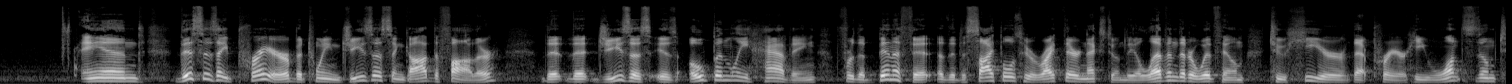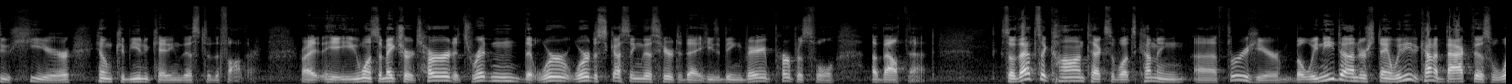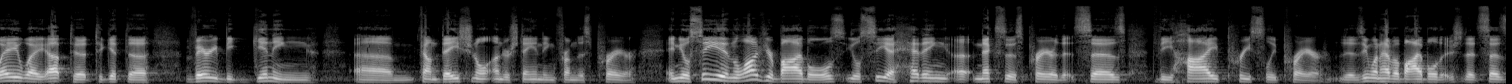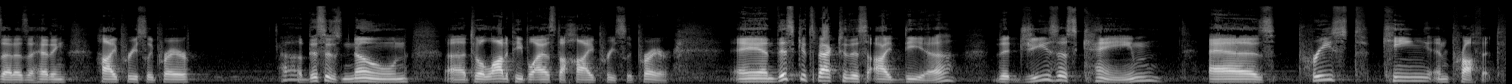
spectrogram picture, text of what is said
and this is a prayer between Jesus and God the Father that, that Jesus is openly having for the benefit of the disciples who are right there next to him, the 11 that are with him, to hear that prayer. He wants them to hear him communicating this to the Father. Right? He, he wants to make sure it's heard, it's written, that we're, we're discussing this here today. He's being very purposeful about that. So that's the context of what's coming uh, through here. But we need to understand, we need to kind of back this way, way up to, to get the very beginning um, foundational understanding from this prayer. And you'll see in a lot of your Bibles, you'll see a heading uh, next to this prayer that says the high priestly prayer. Does anyone have a Bible that, that says that as a heading, high priestly prayer? Uh, this is known uh, to a lot of people as the high priestly prayer. And this gets back to this idea that Jesus came as priest, king, and prophet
